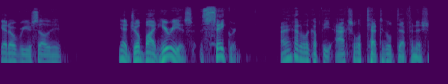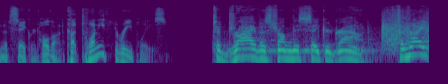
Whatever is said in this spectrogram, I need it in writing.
Get over yourselves. Yeah, Joe Biden, here he is, sacred. I got to look up the actual technical definition of sacred. Hold on. Cut 23, please. To drive us from this sacred ground. Tonight,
